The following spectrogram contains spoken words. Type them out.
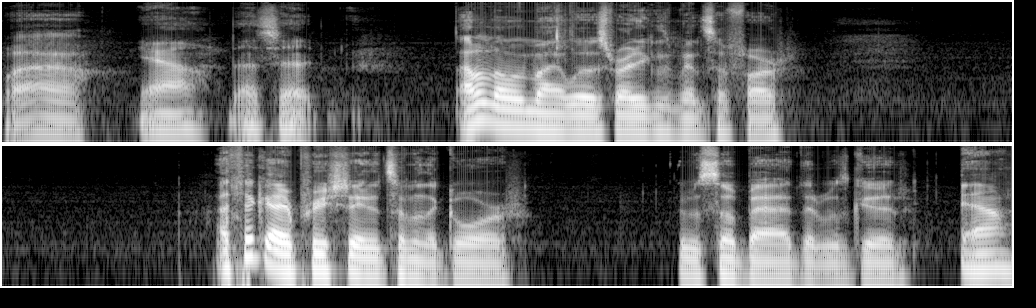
Wow. Yeah, that's it. I don't know what my lowest rating's been so far. I think I appreciated some of the gore. It was so bad that it was good. Yeah.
